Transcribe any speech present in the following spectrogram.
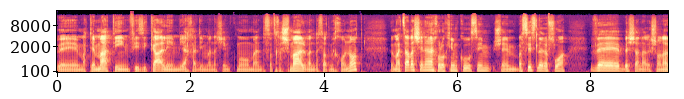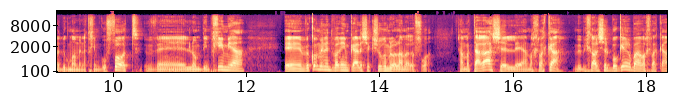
אה, מתמטיים, פיזיקליים, יחד עם אנשים כמו מהנדסת חשמל והנדסת מכונות, ומהצד השני אנחנו לוקחים קורסים שהם בסיס לרפואה, ובשנה ראשונה לדוגמה מנתחים גופות, ולומדים כימיה, וכל מיני דברים כאלה שקשורים לעולם הרפואה. המטרה של אה, המחלקה, ובכלל של בוגר במחלקה,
